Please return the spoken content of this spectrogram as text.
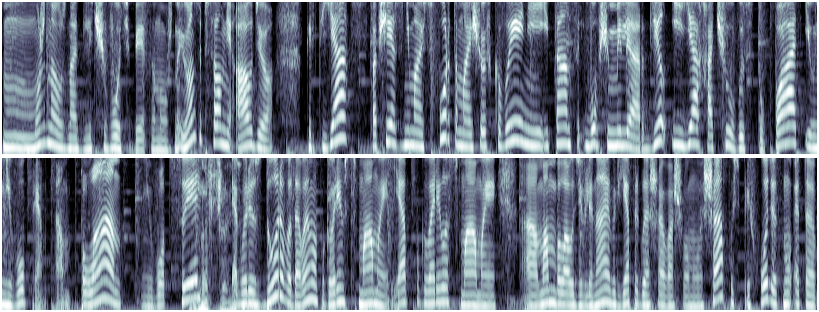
можно узнать, для чего тебе это нужно? И он записал мне аудио. Говорит, я вообще я занимаюсь спортом, а еще и в КВН, и танцы, в общем, миллиард дел, и я хочу выступать, и у него прям там план, у него цель. Energize. Я говорю, здорово, давай мы поговорим с мамой. Я поговорила с мамой. А, мама была удивлена, я говорю, я приглашаю вашего малыша, пусть приходит. Ну, это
